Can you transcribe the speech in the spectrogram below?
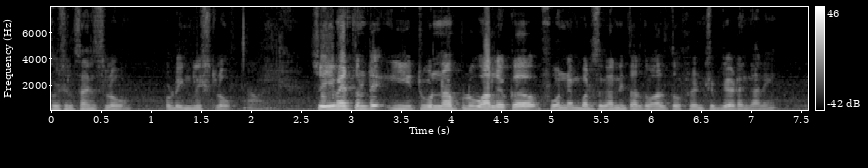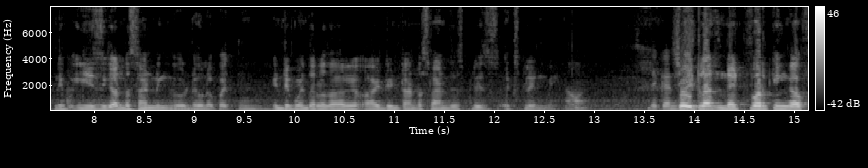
సోషల్ సైన్స్లో వీడు ఇంగ్లీష్లో. సో ఏమవుతుందంటే ఇటు ఉన్నప్పుడు వాళ్ళ యొక్క ఫోన్ నెంబర్స్ కానీ తర్వాత వాళ్ళతో ఫ్రెండ్షిప్ చేయడం కానీ నీకు ఈజీగా అండర్స్టాండింగ్ డెవలప్ అవుతుంది ఇంటికి పోయిన తర్వాత I didn't understand this please explain me. So ఇట్లా networking of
